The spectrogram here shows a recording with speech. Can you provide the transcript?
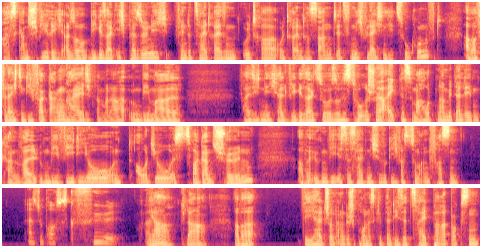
oh, ist ganz schwierig. Also wie gesagt, ich persönlich fände Zeitreisen ultra, ultra interessant. Jetzt nicht vielleicht in die Zukunft, aber vielleicht in die Vergangenheit, wenn man da irgendwie mal weiß ich nicht, halt wie gesagt, so, so historische Ereignisse mal hautnah miterleben kann, weil irgendwie Video und Audio ist zwar ganz schön, aber irgendwie ist es halt nicht wirklich was zum Anfassen. Also du brauchst das Gefühl. Quasi. Ja, klar. Aber wie halt schon angesprochen, es gibt halt diese Zeitparadoxen,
